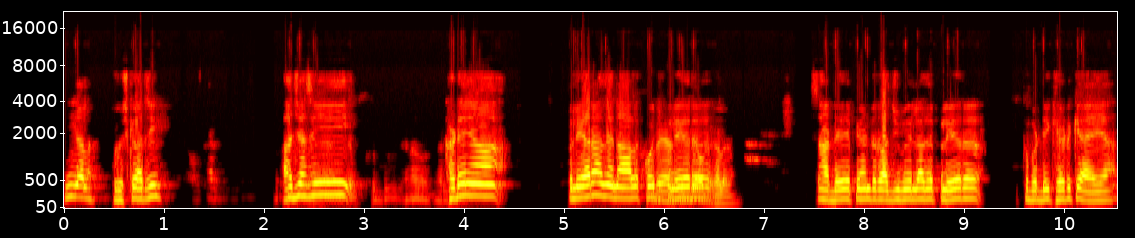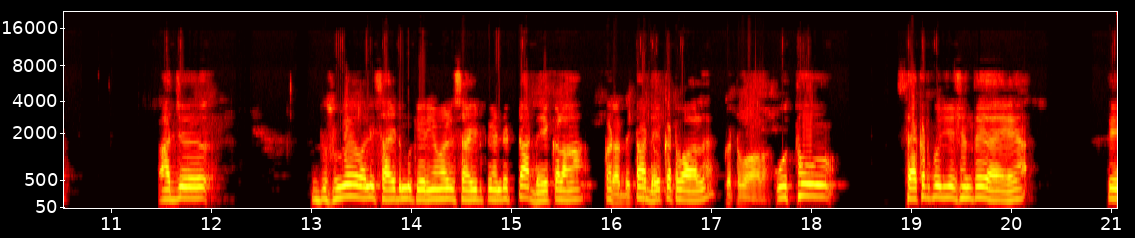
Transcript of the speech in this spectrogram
ਕੀ ਗੱਲ? ਨਮਸਕਾਰ ਜੀ। ਅੱਜ ਅਸੀਂ ਖੜੇ ਆ ਪਲੇਅਰਾਂ ਦੇ ਨਾਲ ਕੁਝ ਪਲੇਅਰ ਸਾਡੇ ਪਿੰਡ ਰਾਜੂਵੇਲਾ ਦੇ ਪਲੇਅਰ ਕਬੱਡੀ ਖੇਡ ਕੇ ਆਏ ਆ। ਅੱਜ ਦਸੂਹੇ ਵਾਲੀ ਸਾਈਡ ਮਕੇਰੀਆਂ ਵਾਲੀ ਸਾਈਡ ਪਿੰਡ ਢਾਡੇ ਕਲਾਂ ਢਾਡੇ ਕਟਵਾਲ। ਕਟਵਾਲ। ਉੱਥੋਂ ਸੈਕੰਡ ਪੋਜੀਸ਼ਨ ਤੇ ਆਏ ਆ ਤੇ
